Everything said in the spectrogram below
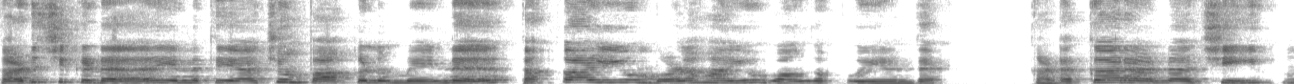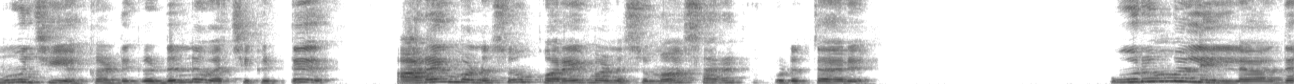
கடிச்சுக்கிட என்னத்தையாச்சும் பார்க்கணுமேன்னு தக்காளியும் மிளகாயும் வாங்க போயிருந்தேன். கடக்கார அண்ணாச்சி மூஞ்சிய கடுகடுன்னு வச்சுக்கிட்டு அரை மனசும் குறை மனசுமா சரக்கு கொடுத்தாரு. உருமல் இல்லாத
